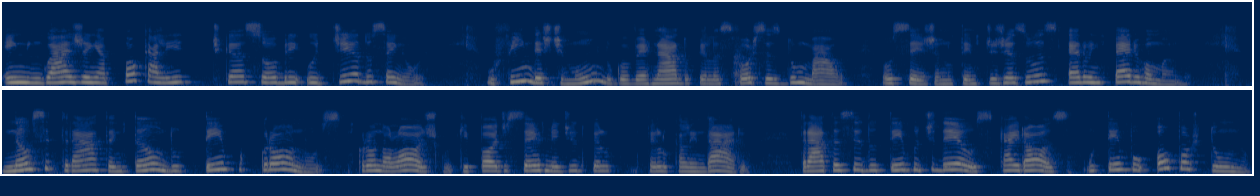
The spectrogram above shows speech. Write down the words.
em linguagem apocalíptica sobre o dia do Senhor. O fim deste mundo, governado pelas forças do mal, ou seja, no tempo de Jesus, era o Império Romano. Não se trata, então, do tempo cronos, cronológico, que pode ser medido pelo, pelo calendário. Trata-se do tempo de Deus, Kairos, o tempo oportuno,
